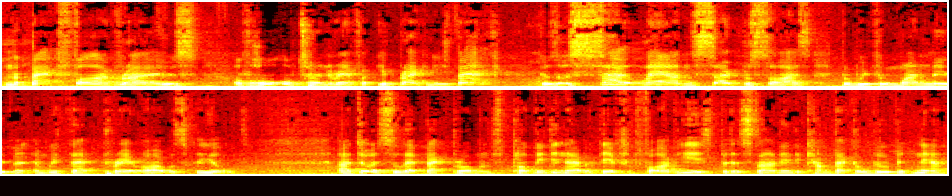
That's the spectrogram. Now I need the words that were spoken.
and the back five rows of hall all turned around. You've broken his back because it was so loud and so precise, but within one movement and with that prayer, I was healed. I do I still have back problems? Probably didn't have it there for five years, but it's starting to come back a little bit now.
